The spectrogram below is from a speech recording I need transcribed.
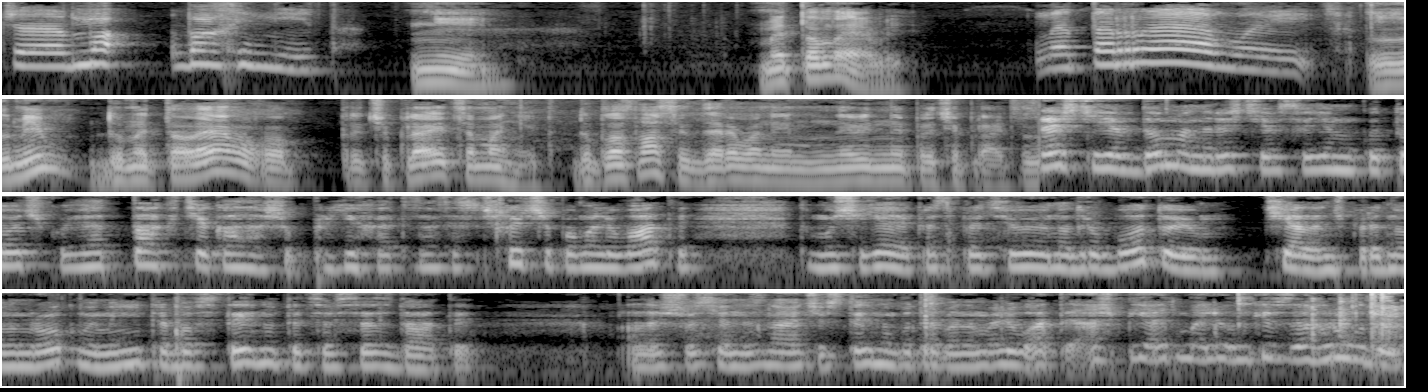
Це ма- магніт. Ні. Металевий. Металевий. Зрозумів? До металевого причіпляється магніт. До пластмаси дерева не, не, він не причіпляється. Нарешті я вдома, нарешті я в своєму куточку. Я так чекала, щоб приїхати, знаєте, швидше помалювати, тому що я якраз працюю над роботою, челендж перед Новим роком, і мені треба встигнути це все здати. Але щось я не знаю, чи встигну, бо треба намалювати аж 5 малюнків за грудень.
